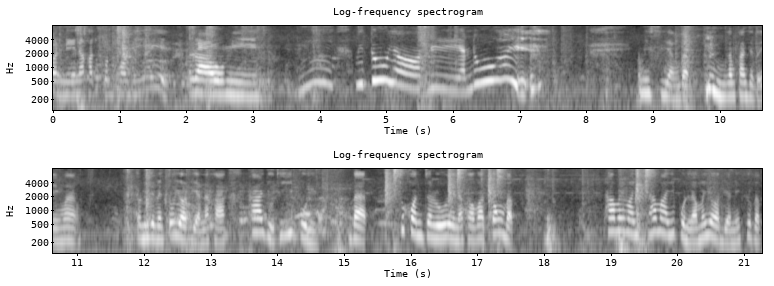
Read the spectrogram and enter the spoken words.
วันนี้นะคะ ทุกคนพอดีเรามีมีตู้หยอดเหรียญด้วย มีเสียงแบบลำคาญเสียงตัวเองมาก ตัวนี้จะเป็นตู้หยอดเหรียญนะคะ ถ้าอยู่ที่ญี่ปุ่นแบบทุกคนจะรู้เลยนะคะว่าต้องแบบ ถ้าไม่มาถ้ามาญี่ปุ่นแล้วไม่หยอดเหรียญนี่คือแบบ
